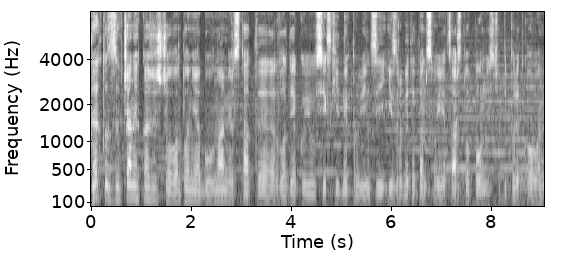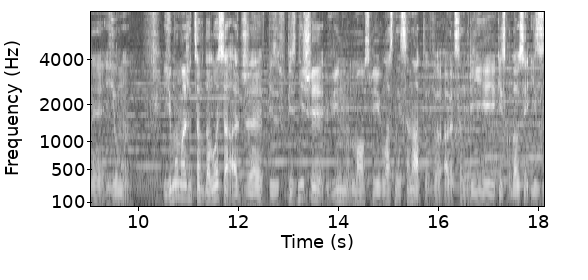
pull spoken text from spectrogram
Дехто з вчених каже, що в Антонія був намір стати владикою всіх східних провінцій і зробити там своє царство повністю підпорядковане йому. Йому майже це вдалося, адже пізніше він мав свій власний сенат в Олександрії, який складався із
